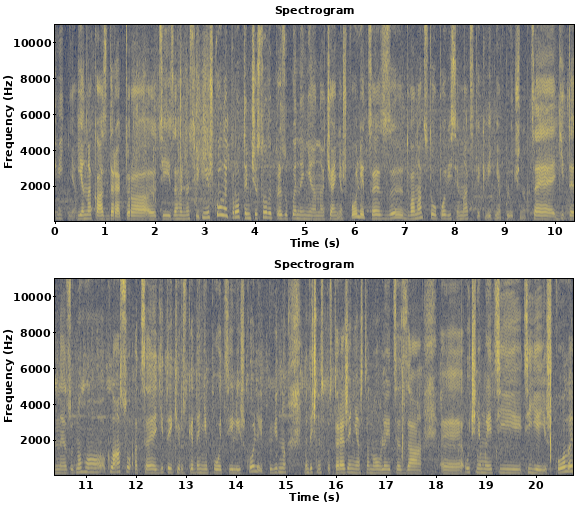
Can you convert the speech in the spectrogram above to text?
квітня. Є наказ директора е, цієї загальноосвітньої школи про тимчасове призупинення навчання школі. Це з 12 по 18 квітня включно. Це діти не з одного класу, а це діти, які розкидані по цілій школі. Відповідно, медичне спостереження встановлюється за е, учнями цієї школи.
